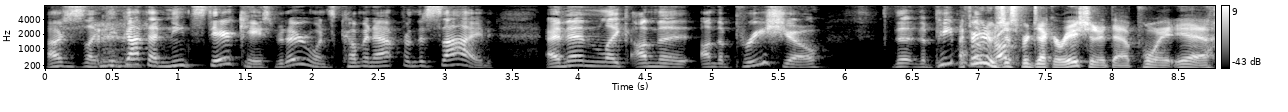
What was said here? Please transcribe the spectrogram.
I was just like, they've got that neat staircase, but everyone's coming out from the side. And then like on the on the pre-show, the the people I figured it was just for decoration at that point. Yeah.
